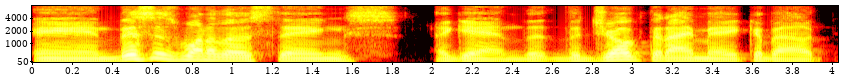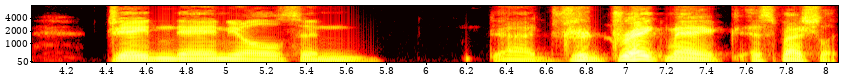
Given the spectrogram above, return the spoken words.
And this is one of those things, again, the, the joke that I make about Jayden Daniels and uh, Drake Maye, especially,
